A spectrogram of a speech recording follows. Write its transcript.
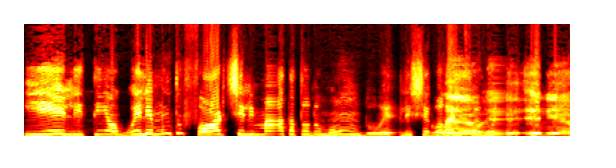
E ele tem algo, ele é muito forte, ele mata todo mundo. Ele chegou lá e Não, foi muito ele, ele é,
